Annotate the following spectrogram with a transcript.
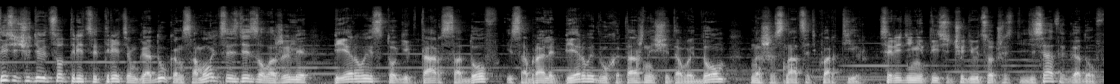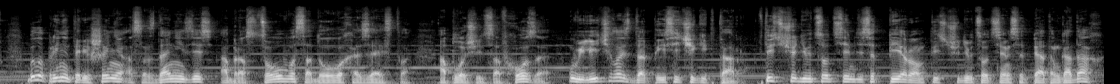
1933 году комсомольцы здесь заложили первые 100 гектар садов и собрали первый двухэтажный щитовой дом на 16 квартир. В середине 1960-х годов было принято решение о создании здесь образцового садового хозяйства, а площадь совхоза увеличилась до 1000 гектар. В 1971-1975 годах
